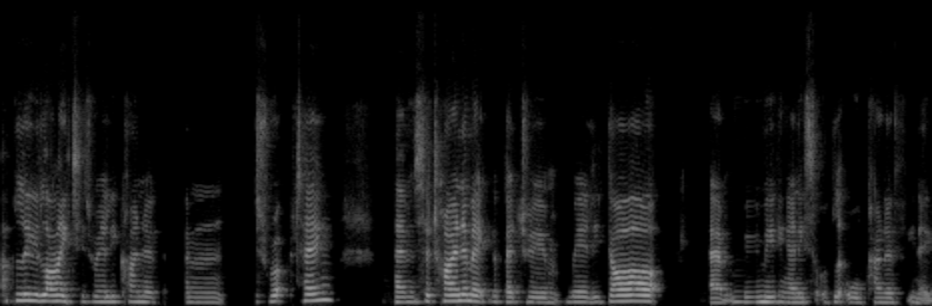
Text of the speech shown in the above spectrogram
That blue light is really kind of um, disrupting. Um, so trying to make the bedroom really dark, um, removing any sort of little kind of, you know,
